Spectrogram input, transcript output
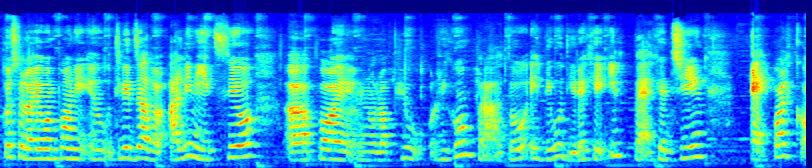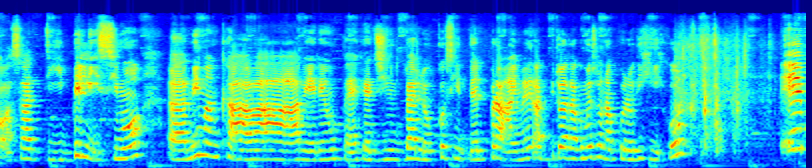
questo l'avevo un po' utilizzato all'inizio, uh, poi non l'ho più ricomprato e devo dire che il packaging è qualcosa di bellissimo, uh, mi mancava avere un packaging bello così del primer, abituata come sono a quello di Kiko e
